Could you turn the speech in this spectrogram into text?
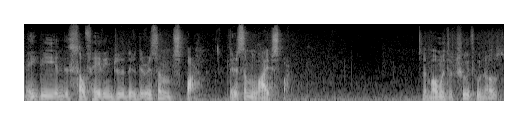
Maybe in the self hating Jew, there, there is some spark, there is some live spark. In the moment of truth, who knows?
